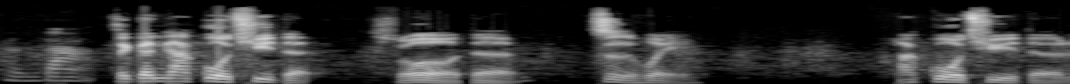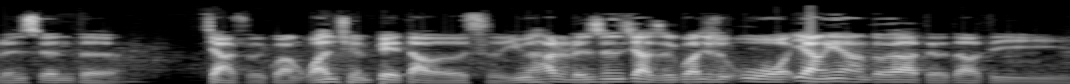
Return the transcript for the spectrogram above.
很大。这跟他过去的所有的智慧，他过去的人生的价值观完全背道而驰，因为他的人生价值观就是我样样都要得到第一。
